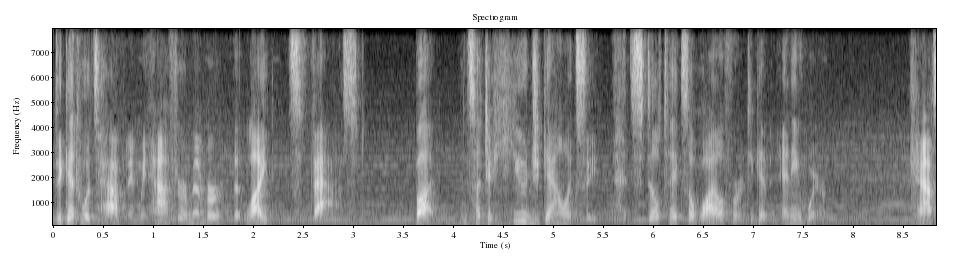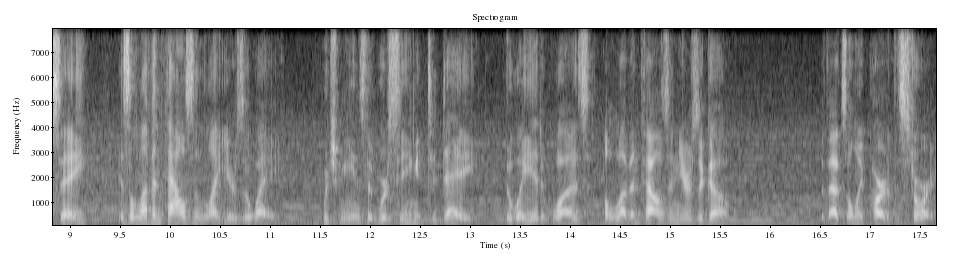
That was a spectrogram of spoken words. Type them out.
To get what's happening, we have to remember that light is fast. But in such a huge galaxy, it still takes a while for it to get anywhere. Cas A is 11,000 light years away, which means that we're seeing it today the way it was 11,000 years ago. But that's only part of the story.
